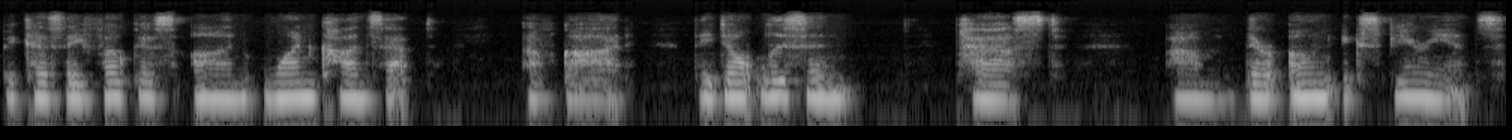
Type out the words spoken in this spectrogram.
because they focus on one concept of God. They don't listen past um, their own experience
